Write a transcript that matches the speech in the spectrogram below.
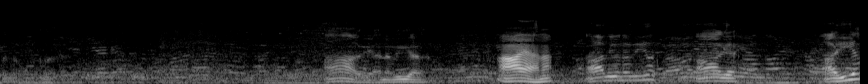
ਬਰਾਬਰ ਆ ਗਿਆ ਨਵੀਂ ਵਾਲਾ। ਆ ਆਇਆ ਨਾ। ਆ ਵੀ ਨਵੀਂ ਆ ਆ ਗਿਆ। ਆਹੀ ਆ।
